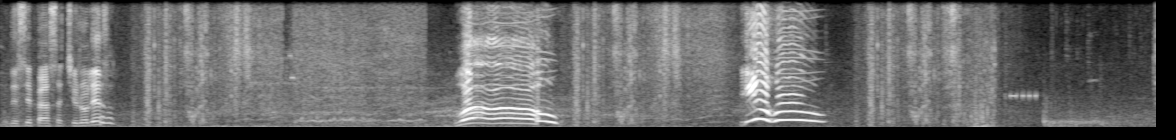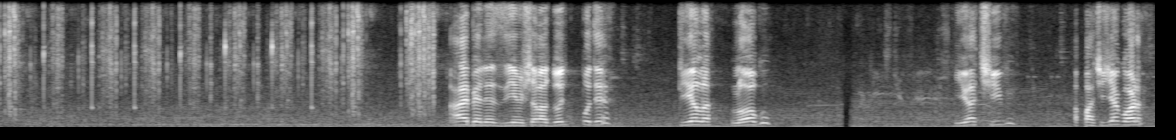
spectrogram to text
Vou descer para essa tirolesa. Uou! Uhul! Ai, belezinha. Eu estava doido de poder tê-la logo. E eu ative a partir de agora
